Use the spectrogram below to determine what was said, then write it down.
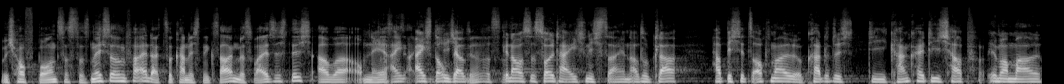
ich hoffe, bei uns ist das nicht so im Verein. Dazu kann ich nichts sagen, das weiß ich nicht. Aber auch nee, eigentlich, eigentlich nicht. Also, genau, es sollte eigentlich nicht sein. Also klar, habe ich jetzt auch mal, gerade durch die Krankheit, die ich habe, immer mal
